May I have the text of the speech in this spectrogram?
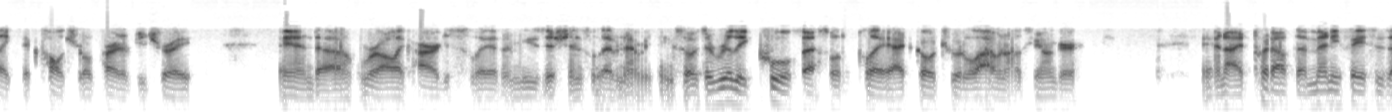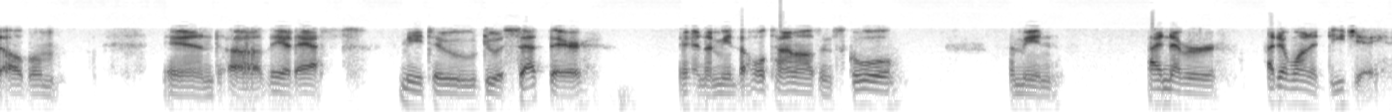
like the cultural part of Detroit, and uh where all like artists live and musicians live and everything. So it's a really cool festival to play. I'd go to it a lot when I was younger, and I'd put out the Many Faces album, and uh they had asked me to do a set there, and I mean the whole time I was in school, I mean I never I didn't want to DJ.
